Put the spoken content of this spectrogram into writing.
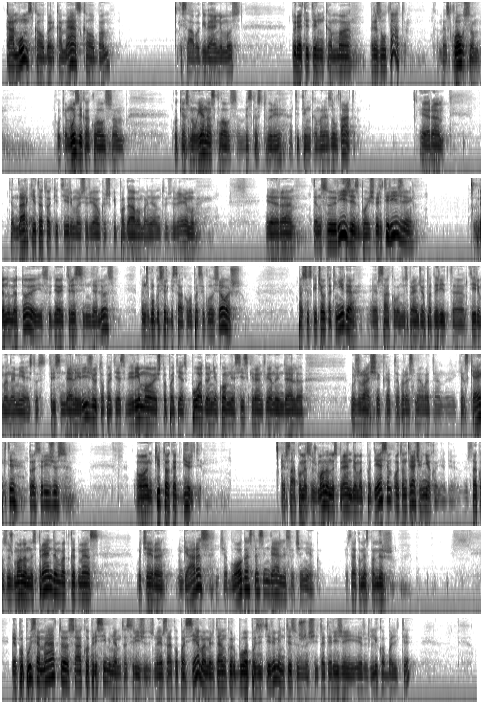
ką mums kalba ir ką mes kalbam į savo gyvenimus, turi atitinkamą rezultatą. Ką mes klausom, kokią muziką klausom, kokias naujienas klausom, viskas turi atitinkamą rezultatą. Ir e, ten dar kitą tokį tyrimą žiūrėjau, kažkaip pagavo mane ant tų žiūrėjimų. Ir e, ten su ryžiais buvo išvirti ryžiai. Vienu metu jis sudėjo į tris indėlius. Ten žmogus irgi sako, va, pasiklausiau aš pasiskaičiau tą knygą ir sako, nusprendžiau padaryti e, tyrimą namie. Jis tos trys indeliai ryžių, to paties virimo, iš to paties puodo, niekom nesiskiriant vieno indelio, užrašė, kad, ta prasme, va, ten reikės keikti tuos ryžius, o ant kito, kad girti. Ir sako, mes su žmona nusprendėm, kad padėsim, o ant trečio nieko nedėjau. Ir sako, su žmona nusprendėm, vat, kad mes, va čia yra geras, čia blogas tas indelis, o čia nieko. Ir sako, mes pamiršom. Ir po pusę metų, sako, prisiminėm tas ryžius, žinai, ir sako, pasiemam ir ten, kur buvo pozityvi mintis užrašyta, tie ryžiai ir liko balti,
